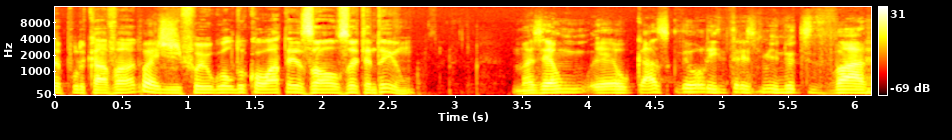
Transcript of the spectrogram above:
é por Cavar, pois. e foi o gol do Coates aos 81. Mas é, um, é o caso que deu ali em 13 minutos de VAR.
